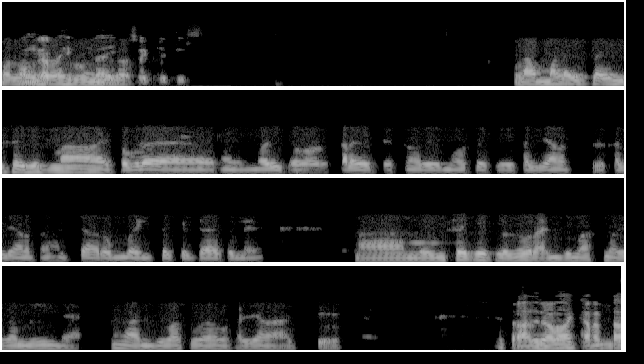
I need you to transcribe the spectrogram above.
உங்க நம்ம லைஃப்ல இன்செக்யூரிட்னா இப்ப கூட நான் இந்த மாதிரி கடையை பேசின ஒரு மோசஸ் கல்யாணத்து கல்யாணத்தை நினைச்சா ரொம்ப இன்செக்யூரிட்டா இருக்குன்னு. நான் அந்த இன்செக்யூரிட்ல இருந்து ஒரு அஞ்சு மாசம் மாதிரி தான் மீண்டேன். அஞ்சு மாசம் தான் நம்ம கல்யாணம் ஆச்சு. அதனால கரெக்டா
